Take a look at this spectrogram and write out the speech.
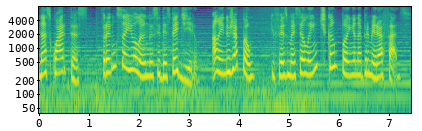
Nas quartas, França e Holanda se despediram, além do Japão, que fez uma excelente campanha na primeira fase.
